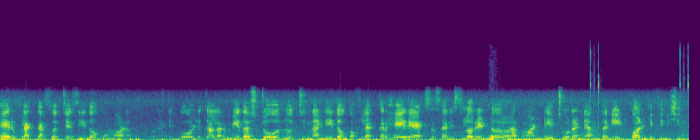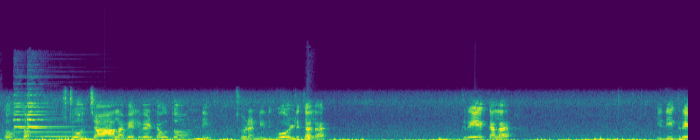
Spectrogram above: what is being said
హెయిర్ ఫ్లెక్కర్స్ వచ్చేసి ఇది ఒక మోడల్ కలర్ మీద స్టోన్ వచ్చిందండి ఇది ఒక ఫ్లెక్కర్ హెయిర్ యాక్సెసరీస్లో రెండో రకం అండి చూడండి ఎంత నీట్ క్వాలిటీ ఫినిషింగ్తో ఉందో స్టోన్ చాలా వెలివేట్ అవుతూ ఉంది చూడండి ఇది గోల్డ్ కలర్ గ్రే కలర్ ఇది గ్రే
